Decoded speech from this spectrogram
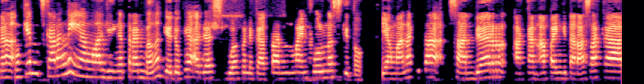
Nah, mungkin sekarang nih yang lagi ngetren banget ya dok ya ada sebuah pendekatan mindfulness gitu. Yang mana kita sadar akan apa yang kita rasakan,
